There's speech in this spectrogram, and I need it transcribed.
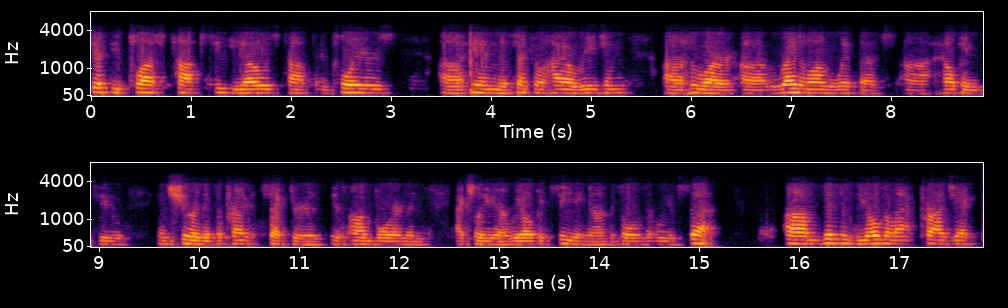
50 plus top CEOs, top employers in the Central Ohio region uh, who are uh, right along with us, uh, helping to ensure that the private sector is, is on board and actually we hope exceeding the goals that we have set. Um, this is the overlap project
